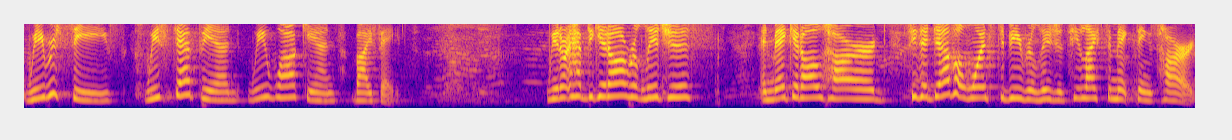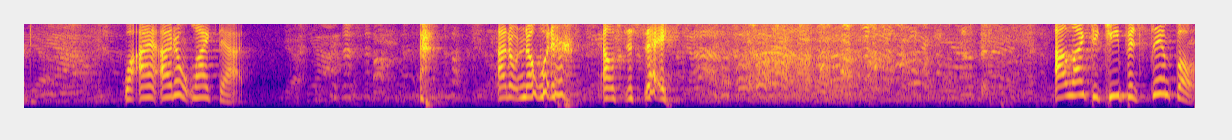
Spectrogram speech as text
we receive, we step in, we walk in by faith. We don't have to get all religious and make it all hard. See, the devil wants to be religious, he likes to make things hard. Well, I, I don't like that. I don't know what else to say. I like to keep it simple.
